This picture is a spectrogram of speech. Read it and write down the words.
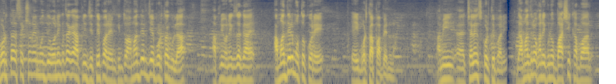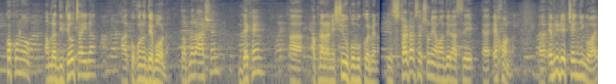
বর্তার সেকশনের মধ্যে অনেক জায়গায় আপনি যেতে পারেন, কিন্তু আমাদের যে বর্তাগুলা, আপনি অনেক জায়গায় আমাদের মতো করে এই বর্তা পাবেন না। আমি চ্যালেঞ্জ করতে পারি যে আমাদের ওখানে কোনো বাসি খাবার কখনো আমরা দিতেও চাই না আর কখনো দেবও না। তো আপনারা আসেন, দেখেন আপনারা নিশ্চয়ই উপভোগ করবেন। স্টার্টার সেকশনে আমাদের আছে এখন এভরিডে চেঞ্জিং হয়।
